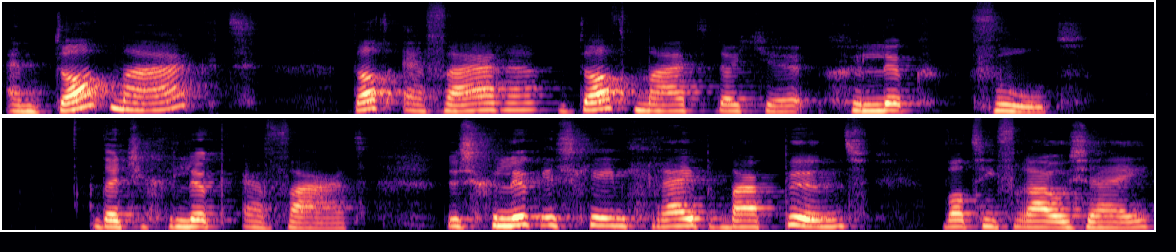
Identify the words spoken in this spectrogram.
En dat maakt, dat ervaren, dat maakt dat je geluk voelt. Dat je geluk ervaart. Dus geluk is geen grijpbaar punt, wat die vrouw zei.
